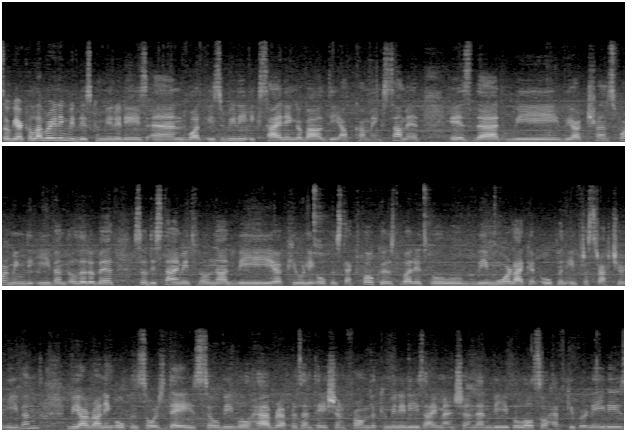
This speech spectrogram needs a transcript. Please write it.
so we are collaborating with these communities and what is really exciting about the upcoming summit is that we, we are transforming the event a little bit. So this time it will not be purely OpenStack focused, but it will be more like an open infrastructure event. We are running open source days, so we will have representation from the communities I mentioned, and we will also have Kubernetes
